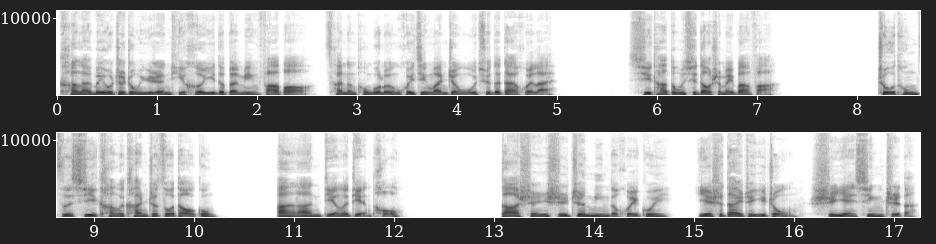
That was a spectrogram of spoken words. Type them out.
看来唯有这种与人体合一的本命法宝，才能通过轮回镜完整无缺的带回来。其他东西倒是没办法。周通仔细看了看这座道宫，暗暗点了点头。打神石真命的回归也是带着一种实验性质的。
